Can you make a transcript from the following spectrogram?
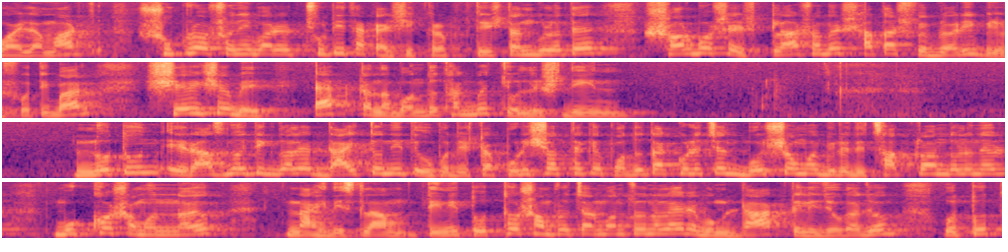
পয়লা মার্চ, শুক্র শনিবারের ছুটি থাকায় শিক্ষা প্রতিষ্ঠানগুলোতে সর্বশেষ ক্লাস হবে সাতাশ ফেব্রুয়ারি, বৃহস্পতিবার। সেই হিসেবে একটানা বন্ধ থাকবে চল্লিশ দিন। নতুন এ রাজনৈতিক দলের দায়িত্ব নিতে উপদেষ্টা পরিষদ থেকে পদত্যাগ করেছেন বৈষম্য বিরোধী ছাত্র আন্দোলনের মুখ্য সমন্বয়ক নাহিদ ইসলাম। তিনি তথ্য সম্প্রচার মন্ত্রণালয়ের এবং ডাক টেলিযোগাযোগ ও তথ্য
